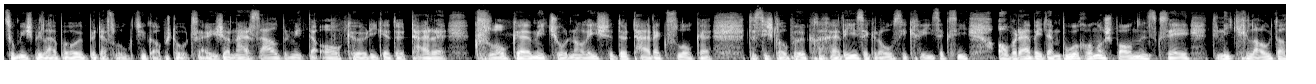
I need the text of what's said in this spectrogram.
zum Beispiel auch über den Flugzeugabsturz Absturz. Er ist ja dann selber mit den Angehörigen dorthin geflogen, mit Journalisten dorthin geflogen. Das ist, glaube ich, wirklich eine riesengroße Krise gewesen. Aber eben in diesem Buch auch noch spannend zu sehen, der Niki Lauda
